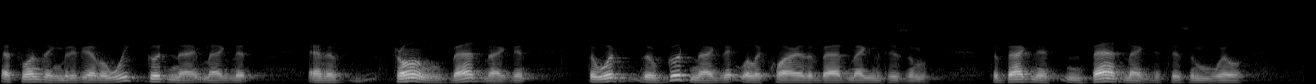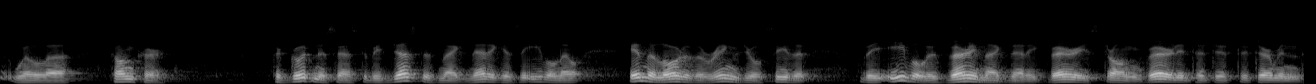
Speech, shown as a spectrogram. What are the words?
that's one thing. But if you have a weak good magnet and a strong bad magnet, the, wood, the good magnet will acquire the bad magnetism the magnet, bad magnetism will, will uh, conquer. The goodness has to be just as magnetic as the evil. Now, in The Lord of the Rings, you'll see that the evil is very magnetic, very strong, very de- de- determined.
